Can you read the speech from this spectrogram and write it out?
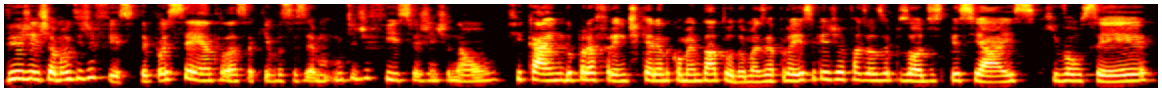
Viu, gente? É muito difícil. Depois você entra nessa aqui, você é muito difícil a gente não ficar indo pra frente querendo comentar tudo. Mas é pra isso que a gente vai fazer os episódios especiais, que vão ser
